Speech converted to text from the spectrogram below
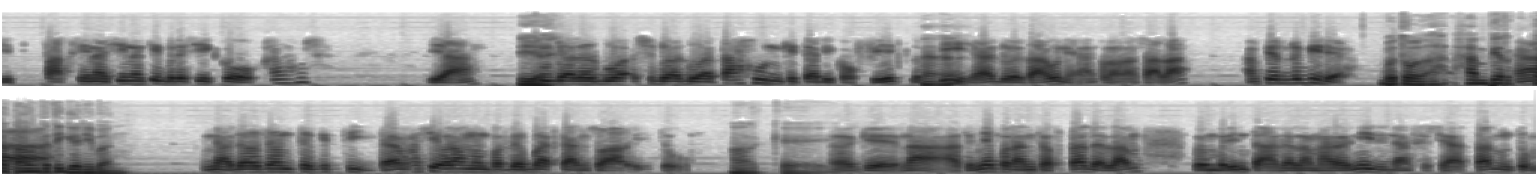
Vaksinasi nanti beresiko. Kalau ya iya. sudah ada dua sudah dua tahun kita di COVID lebih uh -huh. ya dua tahun ya kalau nggak salah, hampir lebih deh. Betul, hampir nah, ke tahun ketiga nih bang. Nah, dalam tahun ketiga masih orang memperdebatkan soal itu. Oke. Okay. Oke. Okay. Nah, artinya peran serta dalam pemerintah dalam hal ini dinas kesehatan untuk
